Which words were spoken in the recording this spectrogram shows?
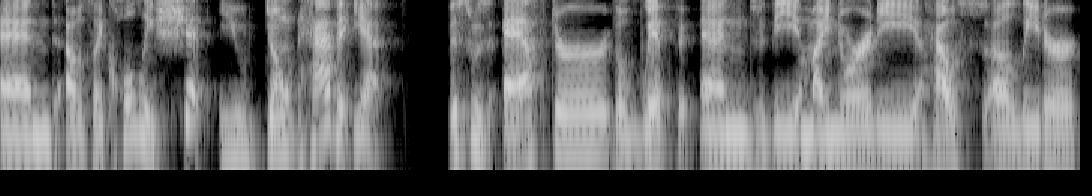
And I was like, holy shit, you don't have it yet. This was after the whip and the minority House uh, leader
